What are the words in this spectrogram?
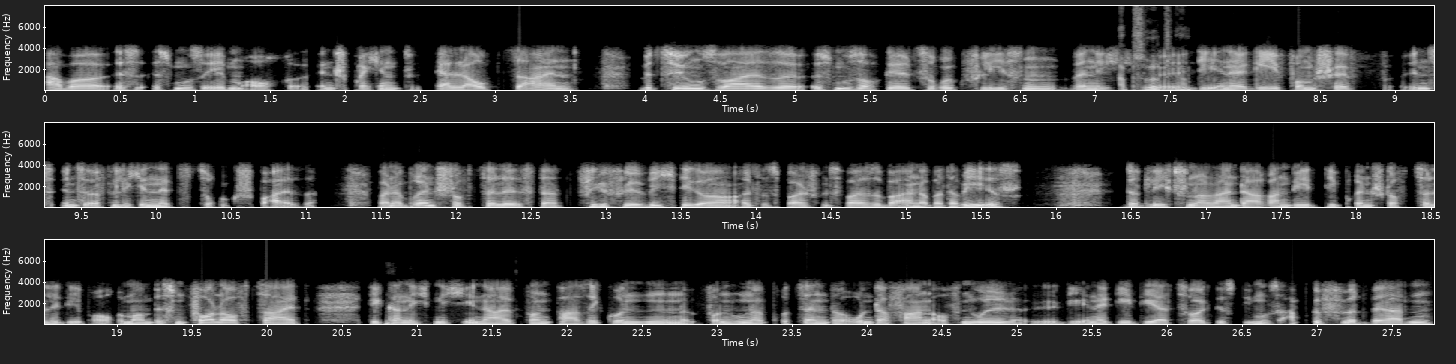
aber es, es muss eben auch entsprechend erlaubt sein beziehungsweise es muss auch Geld zurückfließen, wenn ich Absolut, ja. die Energie vom Schiff ins, ins öffentliche Netz zurückspeise. Bei einer Brennstoffzelle ist das viel, viel wichtiger, als es beispielsweise bei einer Batterie ist. Das liegt schon allein daran, die, die Brennstoffzelle, die braucht immer ein bisschen Vorlaufzeit. Die kann ich nicht innerhalb von ein paar Sekunden von 100 Prozent runterfahren auf Null. Die Energie, die erzeugt ist, die muss abgeführt werden.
